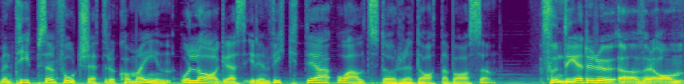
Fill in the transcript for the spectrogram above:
Men tipsen fortsätter att komma in och lagras i den viktiga och allt större databasen. Funderade du över om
